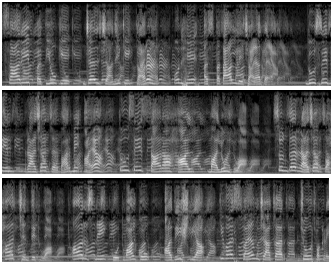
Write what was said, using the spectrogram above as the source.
सारे पतियों के जल जाने के कारण उन्हें अस्पताल ले जाया गया। दूसरे दिन राजा दरबार में आया तो उसे सारा हाल मालूम हुआ। सुनकर राजा बहुत चिंतित हुआ और उसने कोतवाल को आदेश दिया कि वह स्वयं जाकर चोर पकड़े।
